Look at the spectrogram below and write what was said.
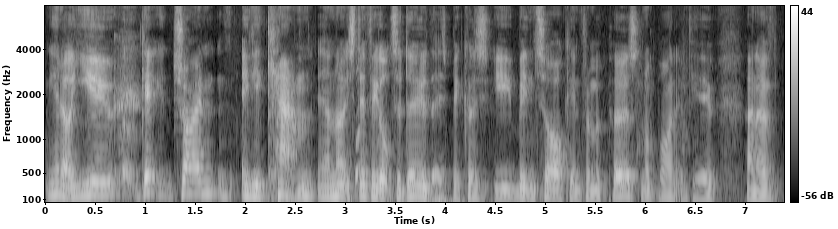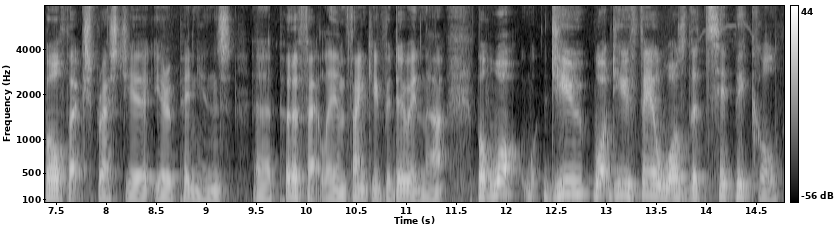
you know, you get try and if you can. I know it's difficult to do this because you've been talking from a personal point of view, and have both expressed your your opinions uh, perfectly, and thank you for doing that. But what do you what do you feel was the typical?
